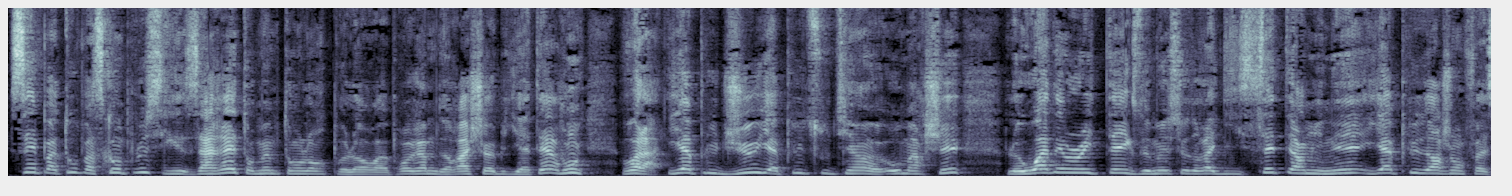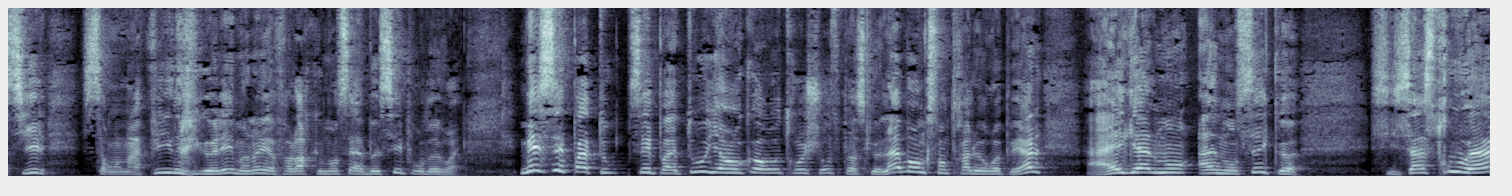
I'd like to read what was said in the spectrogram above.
C'est pas tout parce qu'en plus, ils arrêtent en même temps leur, leur euh, programme de rachat obligataire. Donc voilà, il y a plus de jus, il y a plus de soutien euh, au marché. Le whatever it takes de Monsieur Draghi, c'est terminé. Il y a plus d'argent facile. Ça, on a fini de rigoler. Maintenant, il va falloir commencer à bosser pour de vrai. Mais c'est pas tout. C'est pas tout. Il y a encore autre chose parce que la Banque Centrale Européenne a également annoncé que si ça se trouve, hein,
